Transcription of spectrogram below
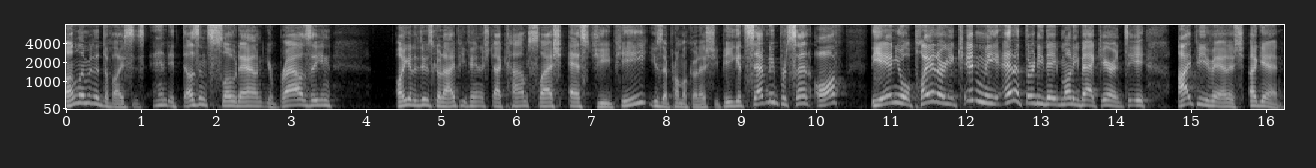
unlimited devices and it doesn't slow down your browsing. All you got to do is go to ipvanish.com slash SGP. Use that promo code SGP. You get 70% off the annual plan. Are you kidding me? And a 30-day money-back guarantee. IPVanish, again,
